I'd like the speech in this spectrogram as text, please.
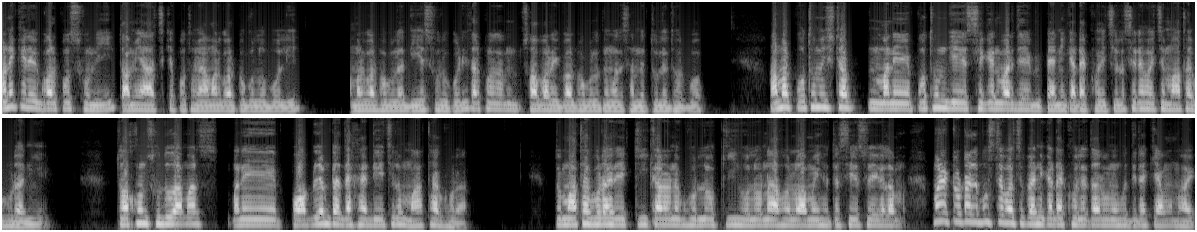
অনেকের গল্প শুনি, তো আমি আজকে প্রথমে আমার গল্পগুলো বলি, আমার গল্পগুলো দিয়ে শুরু করি, তারপর সবার এই গল্পগুলো তোমাদের সামনে তুলে ধরবো। আমার প্রথম স্টাপ মানে প্রথম যে সেকেন্ড বার যে প্যানিক অ্যাটাক হয়েছিল, সেটা হয়েছে মাথা ঘোরা নিয়ে। তখন শুধু আমার মানে প্রবলেমটা দেখা দিয়েছিল মাথা ঘোরা। তো মাথা ঘোরা যে কি কারণে ঘুরলো, কি হলো, না হলো, আমি হয়তো শেষ হয়ে গেলাম। মানে টোটালি বুঝতে পারছ প্যানিক অ্যাটাক হলে তার অনুভূতিটা কেমন হয়।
